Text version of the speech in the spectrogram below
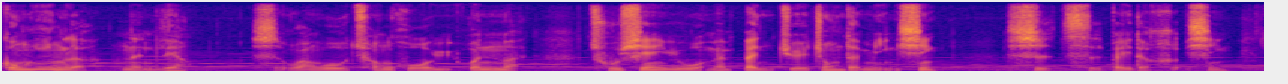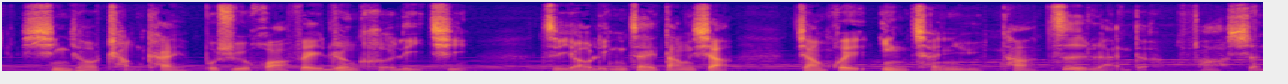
供应了能量，使万物存活与温暖，出现于我们本觉中的明性，是慈悲的核心。心要敞开，不需花费任何力气，只要临在当下，将会应成于它自然的发生。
